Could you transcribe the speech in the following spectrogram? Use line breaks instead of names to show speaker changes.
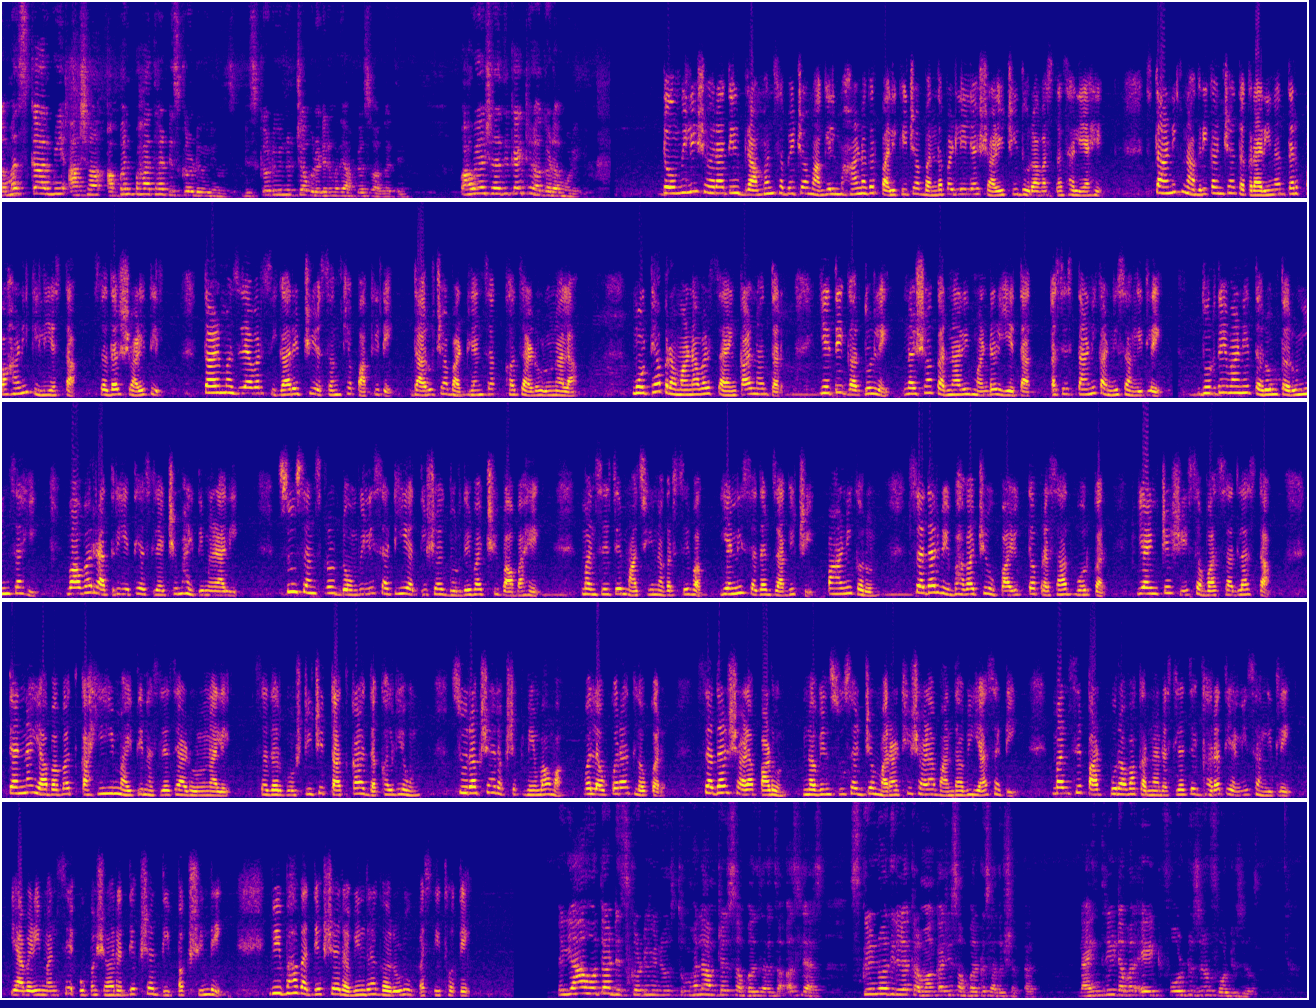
नमस्कार मी आशा. आपण पाहत आहात डिस्कवरी न्यूज डिस्कवरी न्यूजच्या बुलेटिनमध्ये आपलं स्वागत आहे. पाहूया शहरातील काही ठळक घडामोडी.
डोंबिवली शहरातील ब्राह्मण सभेच्या मागील महानगरपालिकेच्या बंद पडलेल्या शाळेची दुरावस्था झाली आहे. स्थानिक नागरिकांच्या तक्रारीनंतर पाहणी केली असता सदर शाळेतील तळमजल्यावर सिगारेटची असंख्य पाकिटे दारूच्या बाटल्यांचा खच आढळून आला. मोठ्या प्रमाणावर सायंकाळनंतर येथे गर्दुल्ले नशा करणारी मंडळी येतात असे स्थानिकांनी सांगितले. दुर्दैवाने तरुण तरुणींचाही वावर रात्री येथे असल्याची माहिती मिळाली. सुसंस्कृत डोंबिवलीसाठी ही अतिशय दुर्दैवाची बाब आहे. मनसेचे माजी नगरसेवक यांनी सदर जागेची पाहणी करून सदर विभागाचे उपायुक्त प्रसाद बोरकर यांच्याशी संवाद साधला असता. त्यांना याबाबत काहीही माहिती नसल्याचे आढळून आले. सदर गोष्टीची तात्काळ दखल घेऊन सुरक्षा रक्षक नेमावा व लवकरात लवकर सदर शाळा पाडून नवीन सुसज्ज मराठी शाळा बांधावी यासाठी मनसे पाठपुरावा करणार असल्याचे घरत यांनी सांगितले. यावेळी मनसे उपशहर अध्यक्ष दीपक शिंदे विभाग अध्यक्ष रवींद्र गरुड उपस्थित होते.
या होत्या डिस्कटिव्ह न्यूज तुम्हाला आमच्या संपर्क साधायचा असल्यास स्क्रीनवर दिलेल्या क्रमांकाशी संपर्क साधू शकतात. Nine three double eight four two zero four two zero.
